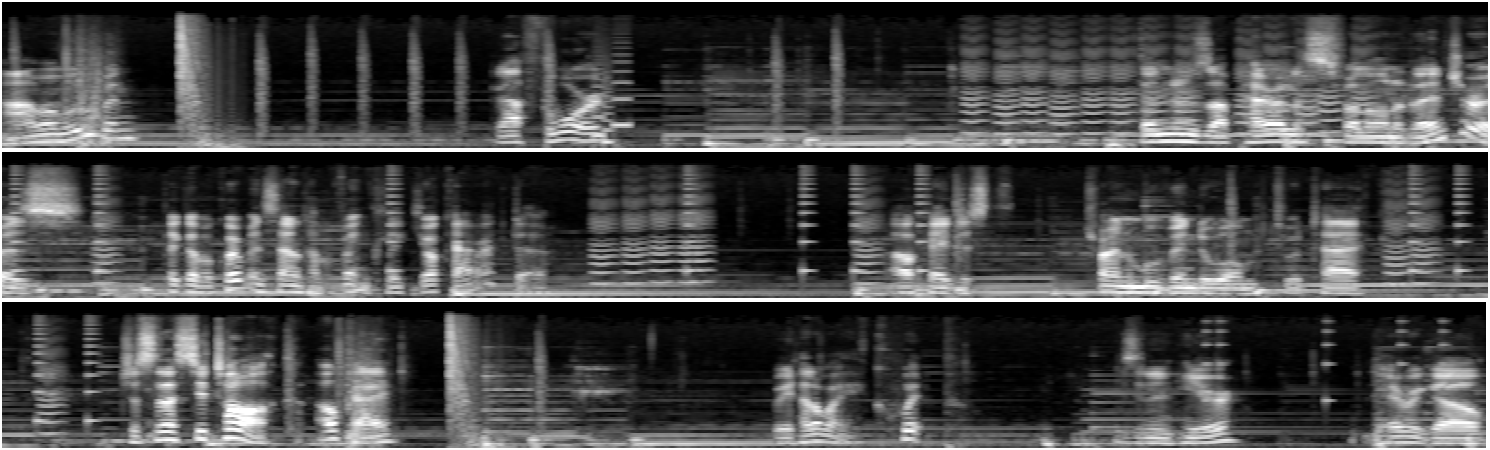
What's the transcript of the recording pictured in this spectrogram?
I'm a moving. I got thwart. Dungeons are perilous for lone adventurers. Pick up equipment, stand on top of it, and click your character. Okay, just trying to move into them to attack. Just lets you talk. Okay. Wait, how do I equip? Is it in here? There we go.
